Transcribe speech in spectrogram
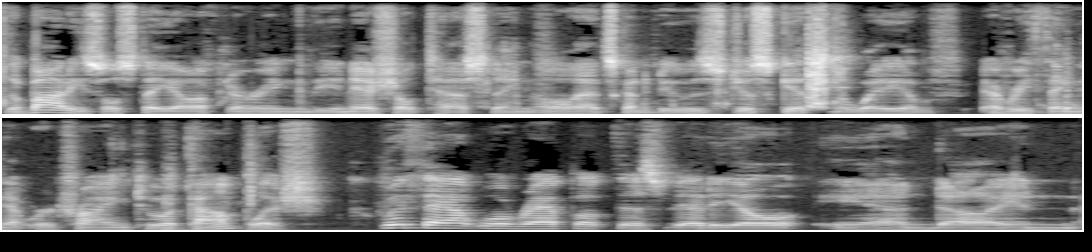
the bodies will stay off during the initial testing. All that's going to do is just get in the way of everything that we're trying to accomplish. With that, we'll wrap up this video and uh, in,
